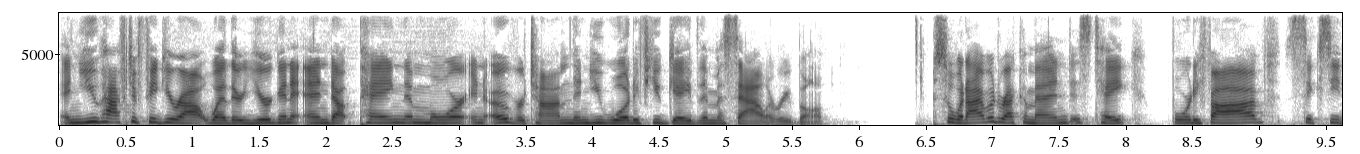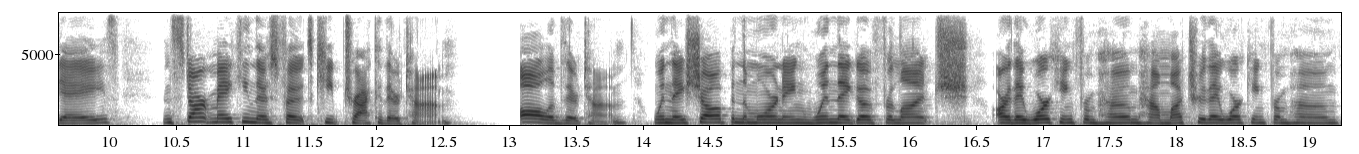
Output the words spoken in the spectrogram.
And you have to figure out whether you're going to end up paying them more in overtime than you would if you gave them a salary bump. So, what I would recommend is take 45, 60 days, and start making those folks keep track of their time, all of their time. When they show up in the morning, when they go for lunch, are they working from home? How much are they working from home?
